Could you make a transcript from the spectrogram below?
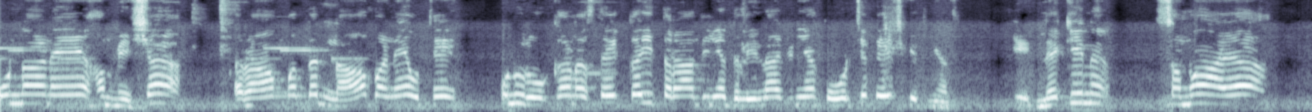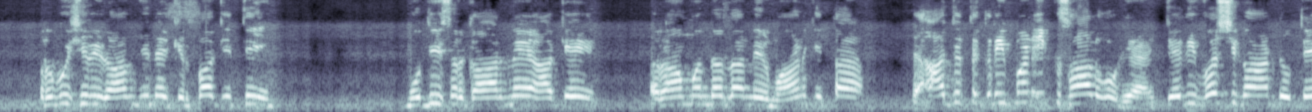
ਉਹਨਾਂ ਨੇ ਹਮੇਸ਼ਾ ਰਾਮ ਮੰਦਿਰ ਨਾ ਬਣੇ ਉੱਥੇ ਉਹਨੂੰ ਰੋਕਣ ਵਾਸਤੇ ਕਈ ਤਰ੍ਹਾਂ ਦੀਆਂ ਦਲੀਲਾਂ ਜਿਹੜੀਆਂ ਕੋਰਟ 'ਚ ਪੇਸ਼ ਕੀਤੀਆਂ ਸੀ। ਲੇਕਿਨ ਸਮਾਂ ਆਇਆ ਪ੍ਰਭੂ ਸ਼੍ਰੀ ਰਾਮ ਜੀ ਨੇ ਕਿਰਪਾ ਕੀਤੀ ਮੋਦੀ ਸਰਕਾਰ ਨੇ ਆ ਕੇ ਰਾਮ ਮੰਦਿਰ ਦਾ ਨਿਰਮਾਣ ਕੀਤਾ ਤੇ ਅੱਜ ਤਕਰੀਬਨ 1 ਸਾਲ ਹੋ ਗਿਆ ਹੈ ਜਿਹਦੀ ਵਰਸ਼ਗਾਂਠ ਦੇ ਉੱਤੇ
